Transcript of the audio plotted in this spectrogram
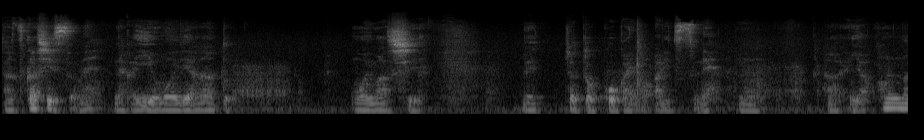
懐かしいっすよね。なんかいい思い出やなと思いますしでちょっと後悔もありつつね、うん。はい、いやこんな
